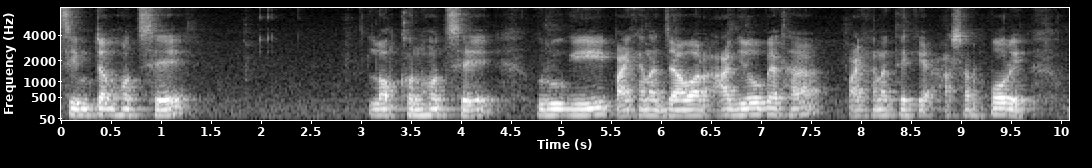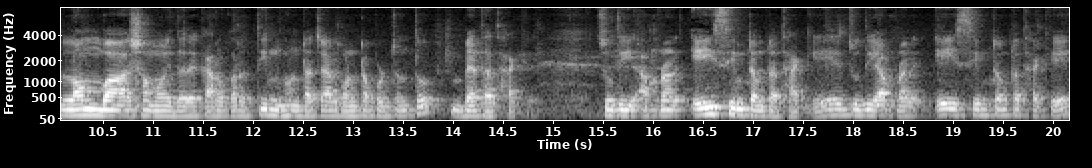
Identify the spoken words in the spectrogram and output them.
সিমটম হচ্ছে, লক্ষণ হচ্ছে রুগী পায়খানা যাওয়ার আগেও ব্যথা, পায়খানা থেকে আসার পরে লম্বা সময় ধরে কারও কারও তিন ঘণ্টা, চার ঘণ্টা পর্যন্ত ব্যথা থাকে। যদি আপনার এই সিমটমটা থাকে, যদি আপনার এই সিমটমটা থাকে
